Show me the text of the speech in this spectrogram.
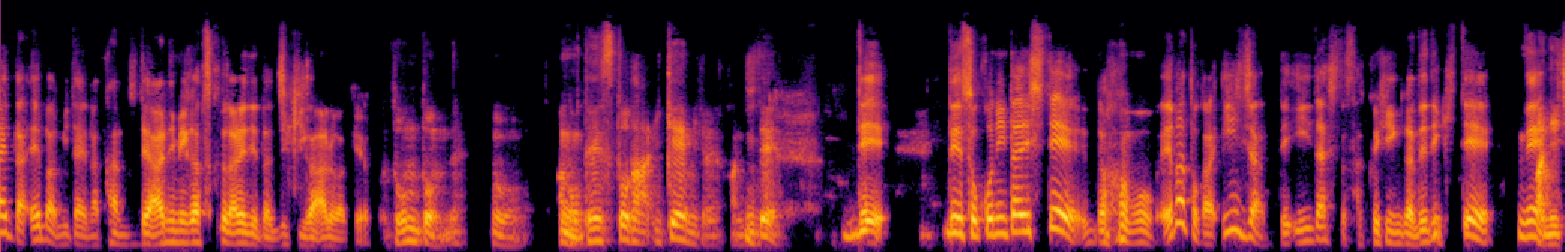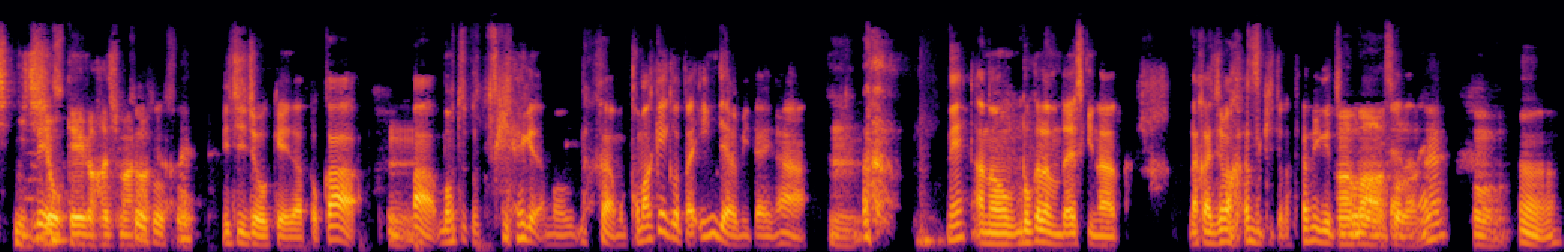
えたエヴァみたいな感じでアニメが作られてた時期があるわけよ。どんどんね。うん。あうんのテイストだ、いけみたいな感じで。で、で、そこに対して、もうエヴァとかいいじゃんって言い出した作品が出てきて、ねまあ、日日常系が始まるそうそうわけだね。そう。日常系だとか、うんまあ、もうちょっと付き合いが、もう、だからもう細かいことはいいんだよみたいな、うん、ね、あの、僕らの大好きな中島和樹とか谷口五あまあ、郎みたいうなね、ね。うん。うん、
